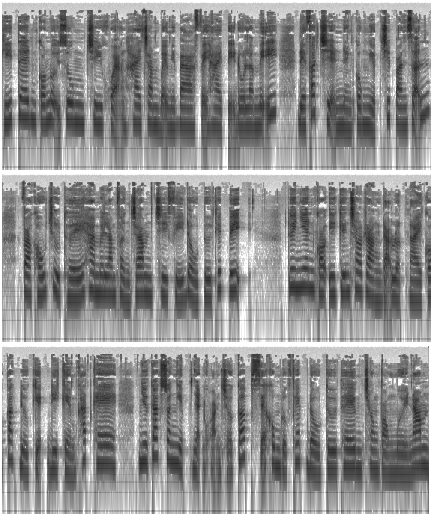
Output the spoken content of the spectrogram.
ký tên có nội dung chi khoảng 273,2 tỷ đô la Mỹ để phát triển nền công nghiệp chip bán dẫn và khấu trừ thuế 25% chi phí đầu tư thiết bị – Tuy nhiên, có ý kiến cho rằng đạo luật này có các điều kiện đi kèm khắt khe, như các doanh nghiệp nhận khoản trợ cấp sẽ không được phép đầu tư thêm trong vòng 10 năm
